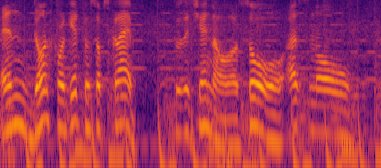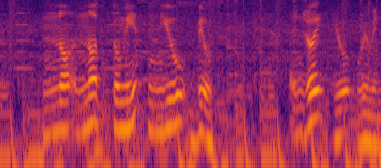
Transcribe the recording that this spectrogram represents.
and don't forget to subscribe to the channel so as no, no not to miss new builds. Enjoy your viewing.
